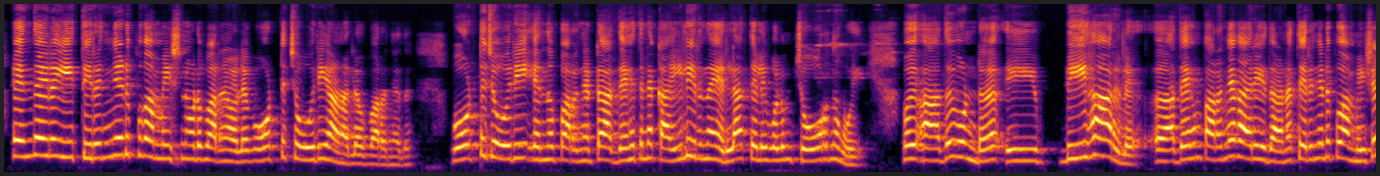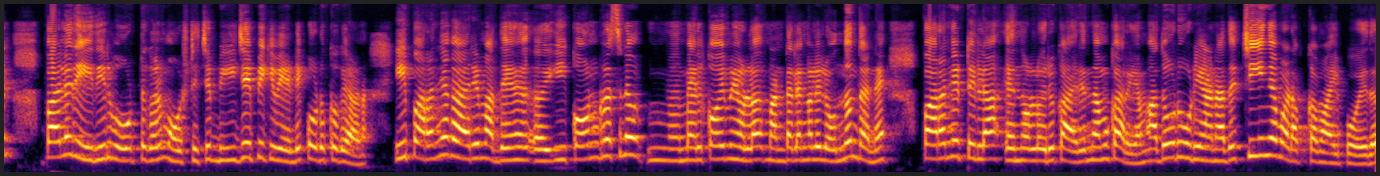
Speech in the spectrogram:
അപ്പോൾ എന്തായാലും ഈ തിരഞ്ഞെടുപ്പ് കമ്മീഷനോട് പറഞ്ഞ പോലെ വോട്ട് ചോരിയാണല്ലോ പറഞ്ഞത്. വോട്ട് ചോരി എന്ന് പറഞ്ഞിട്ട് അദ്ദേഹത്തിന്റെ കയ്യിലിരുന്ന എല്ലാ തെളിവുകളും ചോർന്നു പോയി. അപ്പോൾ അതുകൊണ്ട് ഈ ബീഹാറിൽ അദ്ദേഹം പറഞ്ഞ കാര്യം ഇതാണ്. തെരഞ്ഞെടുപ്പ് കമ്മീഷൻ പല രീതിയിൽ വോട്ടുകൾ മോഷ്ടിച്ച് ബി ജെ പിക്ക് വേണ്ടി കൊടുക്കുകയാണ്. ഈ പറഞ്ഞ കാര്യം അദ്ദേഹം ഈ കോൺഗ്രസിന് മേൽക്കോയ്മയുള്ള മണ്ഡലങ്ങളിൽ ഒന്നും തന്നെ പറഞ്ഞിട്ടില്ല എന്നുള്ള ഒരു കാര്യം നമുക്കറിയാം. അതോടുകൂടിയാണ് അത് ചീഞ്ഞ പടക്കമായി പോയത്.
